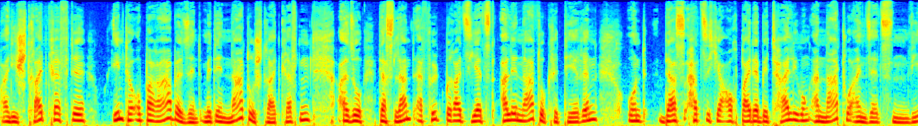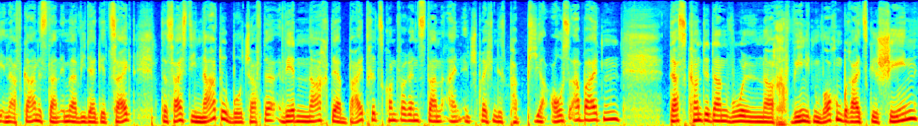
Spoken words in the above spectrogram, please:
weil die Streitkräfte interoperabel sind mit den NATO-Streitkräften. Also das Land erfüllt bereits jetzt alle NATO-Kriterien und das hat sich ja auch bei der Beteiligung an NATO-Einsätzen wie in Afghanistan immer wieder gezeigt. Das heißt, die NATO-Botschafter werden nach der Beitrittskonferenz dann ein entsprechendes Papier ausarbeiten. Das könnte dann wohl nach wenigen Wochen bereits geschehen.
